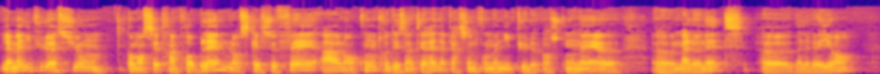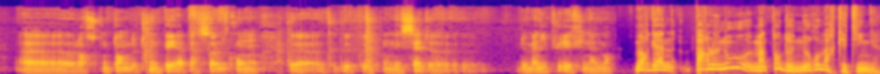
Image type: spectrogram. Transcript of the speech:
La manipulation commence à être un problème lorsqu'elle se fait à l'encontre des intérêts de la personne qu'on manipule. Lorsqu'on est euh, malhonnête, malveillant, lorsqu'on tente de tromper la personne qu'on essaie de, manipuler finalement. Morgan, parle-nous maintenant de neuromarketing.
